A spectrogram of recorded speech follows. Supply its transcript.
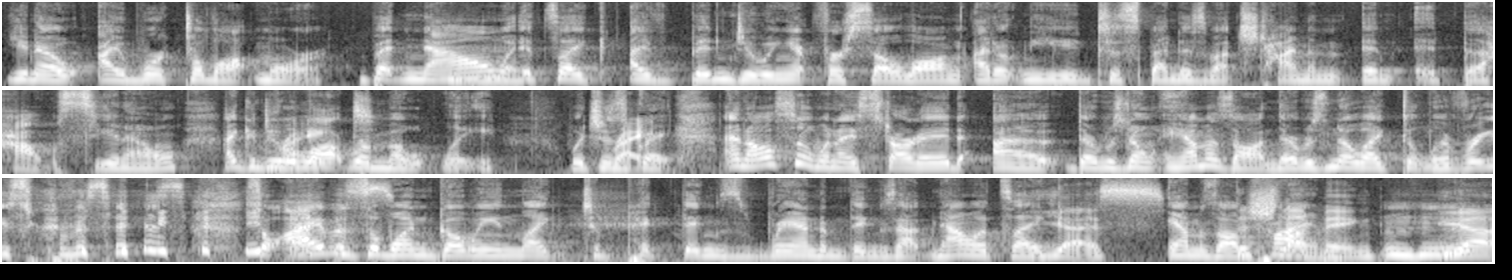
you know, I worked a lot more. But now Mm-hmm. it's like I've been doing it for so long, I don't need to spend as much time in, in at the house, you know? I can do a lot remotely, which is Right. great. And also, when I started, uh, there was no Amazon. There was no like delivery services. So I was the one going like to pick things, random things up. Now it's like Yes. Amazon The Prime. Mhm. Yeah.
